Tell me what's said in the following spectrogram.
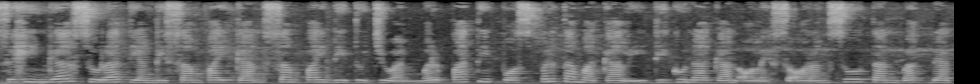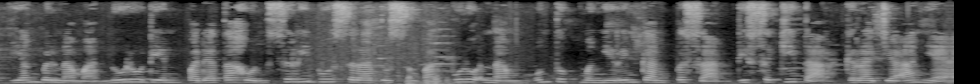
Sehingga surat yang disampaikan sampai di tujuan Merpati Pos pertama kali digunakan oleh seorang Sultan Baghdad yang bernama Nuruddin pada tahun 1146 untuk mengirimkan pesan di sekitar kerajaannya.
